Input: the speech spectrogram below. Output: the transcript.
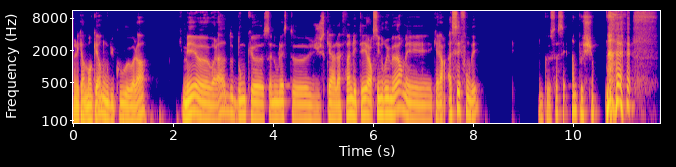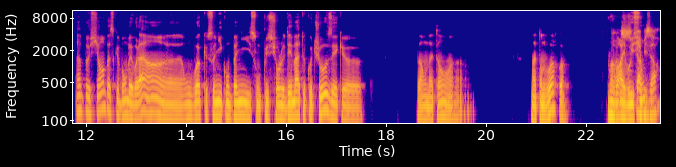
Les cartes bancaires, donc du coup voilà. Mais voilà, donc ça nous laisse jusqu'à la fin de l'été. Alors c'est une rumeur, mais qui a l'air assez fondée. Donc ça c'est un peu chiant. un peu chiant parce que bon ben voilà, hein, on voit que Sony et compagnie ils sont plus sur le démat qu'autre chose et que ben, on attend on attend de voir quoi. On va voir l'évolution. C'est bizarre.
